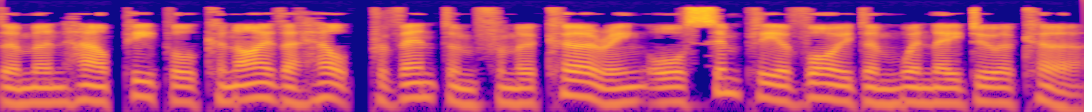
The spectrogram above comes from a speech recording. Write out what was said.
them and how people can either help prevent them from occurring or simply avoid them when they do occur.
